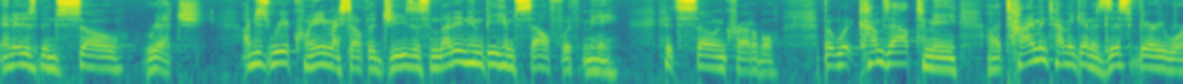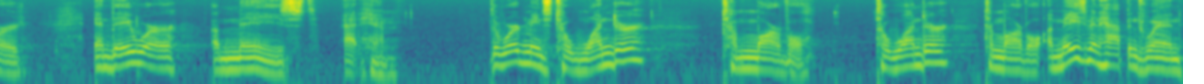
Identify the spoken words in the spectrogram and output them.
and it has been so rich. I'm just reacquainting myself with Jesus and letting Him be Himself with me. It's so incredible. But what comes out to me uh, time and time again is this very word. And they were amazed at Him. The word means to wonder, to marvel. To wonder, to marvel. Amazement happens when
